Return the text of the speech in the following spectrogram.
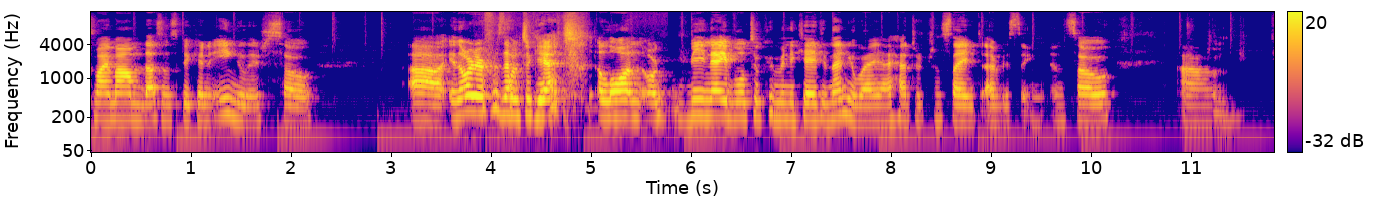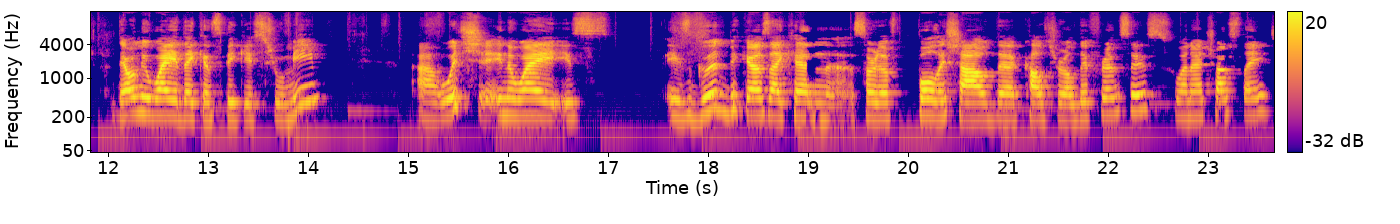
My mom doesn't speak any English, so uh, in order for them to get along or being able to communicate in any way, I had to translate everything. And so um, the only way they can speak is through me, uh, which in a way is is good because I can uh, sort of polish out the cultural differences when I translate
